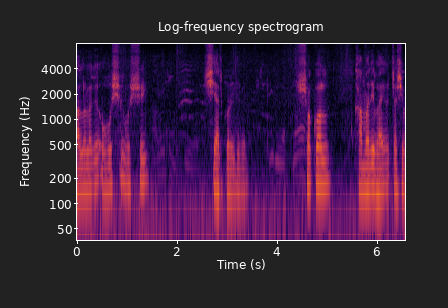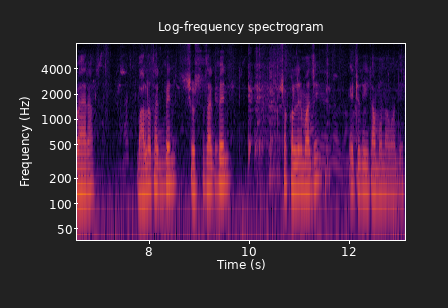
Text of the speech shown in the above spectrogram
ভালো লাগে, অবশ্যই অবশ্যই শেয়ার করে দেবেন। সকল খামারি ভাই ও চাষি ভাইয়েরা ভালো থাকবেন, সুস্থ থাকবেন, সকলের মাঝে এটুকুই কামনা আমাদের।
